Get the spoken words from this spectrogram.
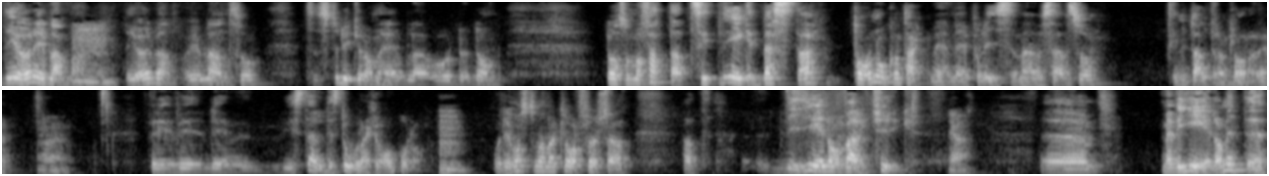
det gör det ibland. Mm. Det gör det ibland. Och ibland så stryker de med. Och de, de, de som har fattat sitt eget bästa tar nog kontakt med, med polisen. Men sen så är det inte alltid de klarar det. Nej. För det, vi, det, vi ställde stora krav på dem. Mm. Och det måste man ha klart för sig att, att vi ger dem verktyg. Ja. Eh, Men vi ger dem inte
